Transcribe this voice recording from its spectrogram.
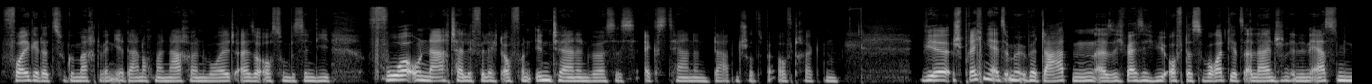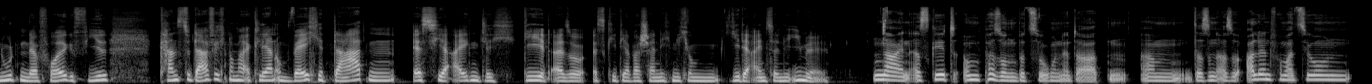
Folge dazu gemacht, wenn ihr da nochmal nachhören wollt. Also auch so ein bisschen die Vor- und Nachteile vielleicht auch von internen versus externen Datenschutzbeauftragten. Wir sprechen ja jetzt immer über Daten. Also ich weiß nicht, wie oft das Wort jetzt allein schon in den ersten Minuten der Folge fiel. Kannst du da vielleicht nochmal erklären, um welche Daten es hier eigentlich geht? Also es geht ja wahrscheinlich nicht um jede einzelne E-Mail. Nein, es geht um personenbezogene Daten. Ähm, das sind also alle Informationen,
